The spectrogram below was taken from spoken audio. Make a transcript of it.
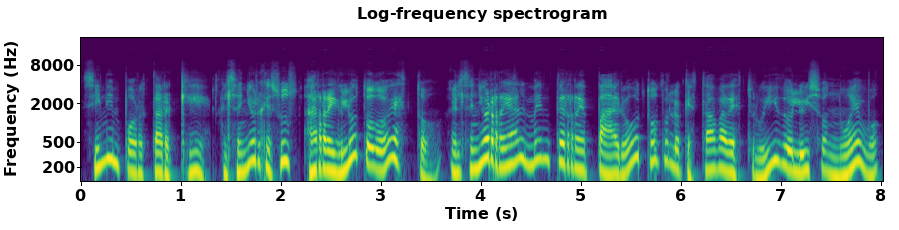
sin importar qué. El Señor Jesús arregló todo esto. El Señor realmente reparó todo lo que estaba destruido y lo hizo nuevo.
